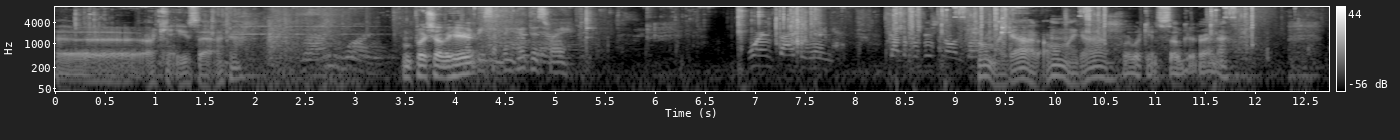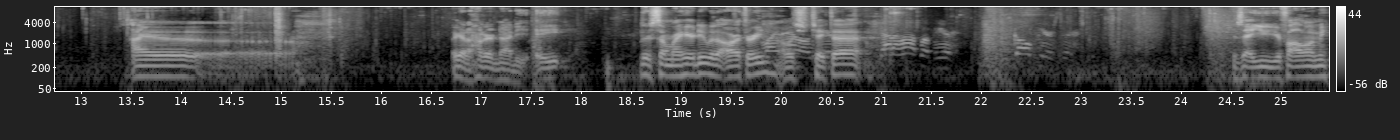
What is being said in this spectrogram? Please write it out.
that. Uh, I can't use that. Okay. I'm gonna push over here. Might be something good this way. We're inside the ring. Got the positional Oh my god. Oh my god. We're looking so good right now. I uh, I got 198. There's some right here, dude, with an R3. I'll let you take that. Gotta hop up here. Skull that you? You're following me?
